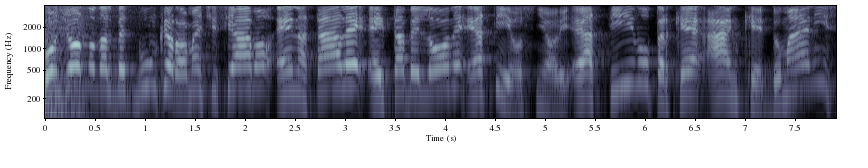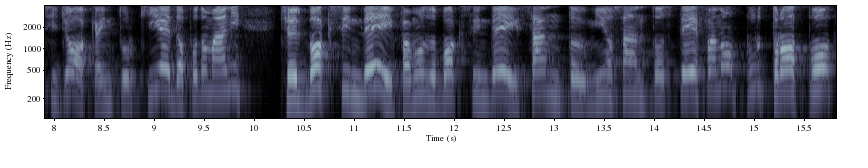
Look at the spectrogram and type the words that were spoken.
Buongiorno dal Bet Bunker, ormai ci siamo, è Natale e il tabellone è attivo signori, è attivo perché anche domani si gioca in Turchia e dopodomani c'è il Boxing Day, il famoso Boxing Day, santo mio santo Stefano, purtroppo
